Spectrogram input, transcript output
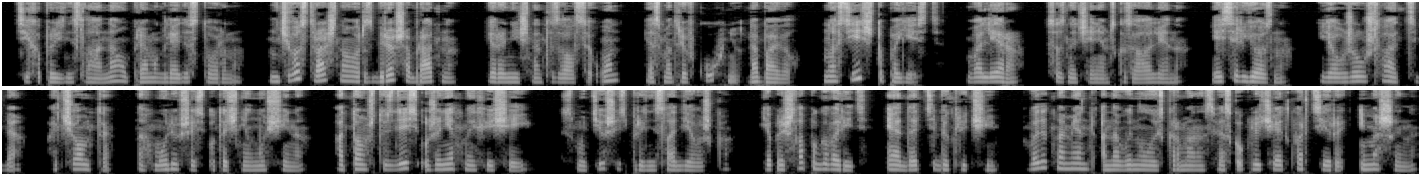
— тихо произнесла она, упрямо глядя в сторону. «Ничего страшного, разберешь обратно», — иронично отозвался он и, осмотрев кухню, добавил. «У нас есть что поесть?» «Валера», — со значением сказала Лена, — «я серьезно. Я уже ушла от тебя». «О чем ты?» — нахмурившись, уточнил мужчина. «О том, что здесь уже нет моих вещей», — смутившись, произнесла девушка. «Я пришла поговорить и отдать тебе ключи». В этот момент она вынула из кармана связку ключей от квартиры и машины,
